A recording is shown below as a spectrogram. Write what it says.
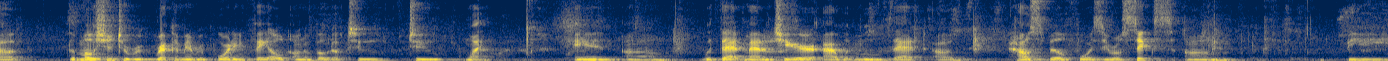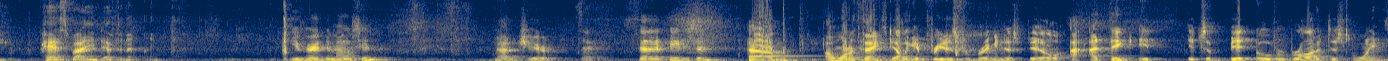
uh, the motion to re- recommend reporting failed on a vote of two to one. And um, with that, Madam Chair, I would move that um, House Bill 406 um, be passed by indefinitely. You've heard the motion? Madam Chair, Senator Petersen? um, I want to thank Delegate Freitas for bringing this bill. I, I think it, it's a bit overbroad at this point,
